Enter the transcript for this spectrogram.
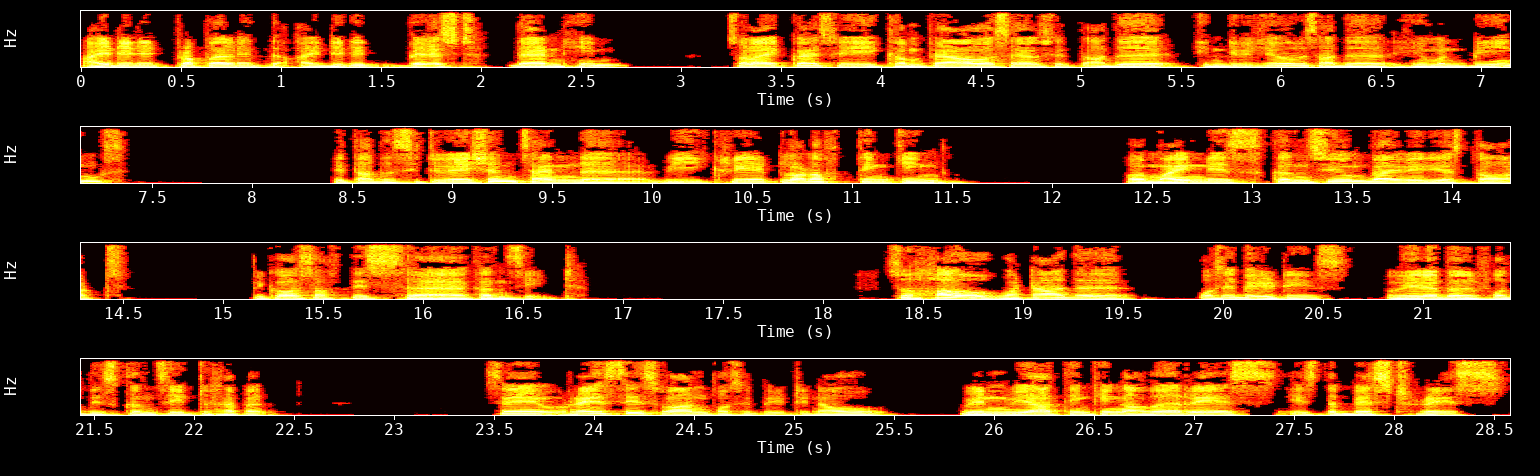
I did it properly, I did it best than him. So likewise, we compare ourselves with other individuals, other human beings, with other situations, and uh, we create a lot of thinking. Our mind is consumed by various thoughts because of this uh, conceit. So how, what are the possibilities available for this conceit to happen? Say race is one possibility. Now, when we are thinking our race is the best race,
